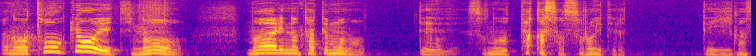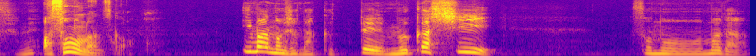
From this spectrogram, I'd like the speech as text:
あの東京駅の周りの建物ってその高さ揃えてるって言いますよね。あそうなんですか？今のじゃなくって昔そのまだ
